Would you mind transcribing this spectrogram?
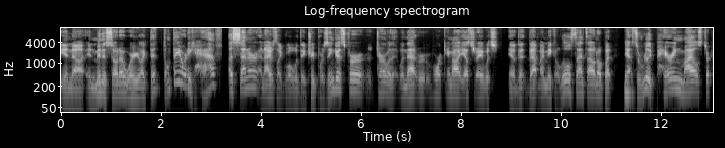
in uh, in Minnesota where you're like, don't they already have a center? And I was like, well, would they trade Porzingis for Turner when, when that report came out yesterday? Which you know that that might make a little sense. I don't know, but yeah. yeah so really pairing Miles Turner.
